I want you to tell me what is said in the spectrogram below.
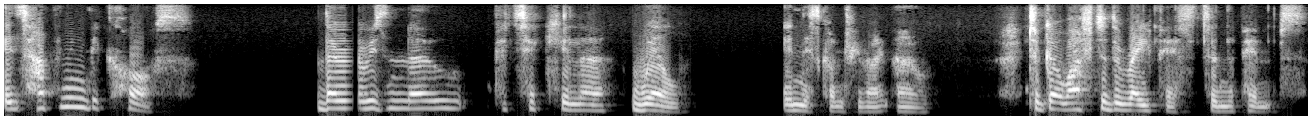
it's happening because there is no particular will in this country right now to go after the rapists and the pimps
